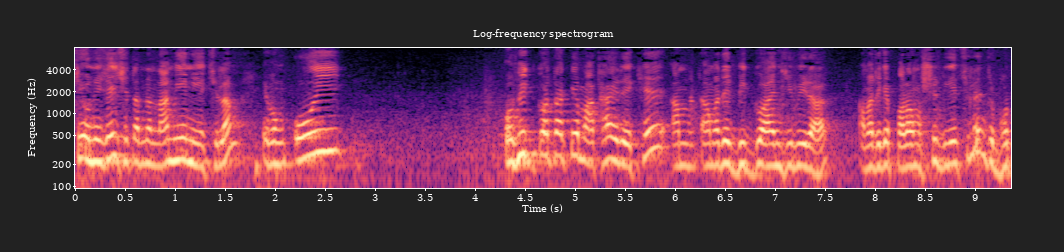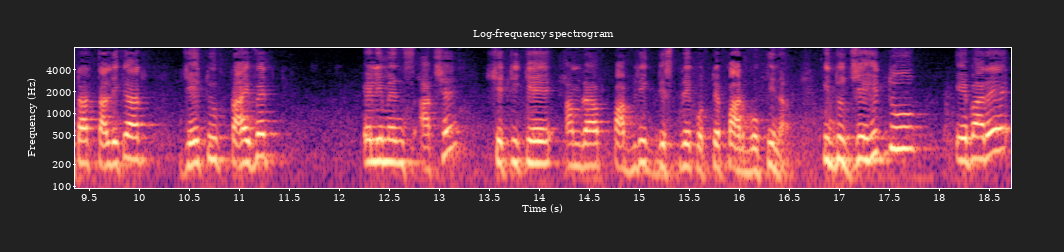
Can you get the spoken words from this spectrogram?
সে অনুযায়ী সেটা আমরা নামিয়ে নিয়েছিলাম এবং ওই অভিজ্ঞতাকে মাথায় রেখে আমাদের বিজ্ঞ আইনজীবীরা আমাদেরকে পরামর্শ দিয়েছিলেন যে ভোটার তালিকার যেহেতু প্রাইভেট এলিমেন্টস আছে, সেটিকে আমরা পাবলিক ডিসপ্লে করতে পারব কিনা। কিন্তু যেহেতু এবারে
